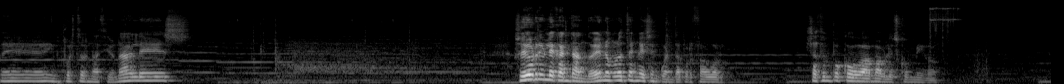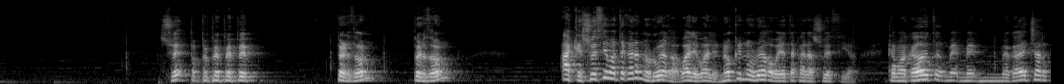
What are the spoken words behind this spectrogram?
Eh, impuestos nacionales. Soy horrible cantando, ¿eh? No me lo tengáis en cuenta, por favor. Se hace un poco amables conmigo. ¿Perdón? ¿Perdón? Ah, que Suecia va a atacar a Noruega. Vale, vale. No que Noruega vaya a atacar a Suecia. Que me acaba de, me, acaba de echar...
